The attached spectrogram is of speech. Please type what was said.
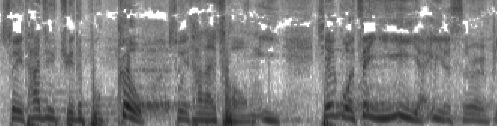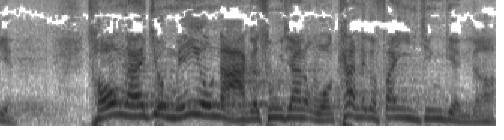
所以他就觉得不够，所以他才重译。结果这一译啊，译了十二遍，从来就没有哪个出家人。我看那个翻译经典的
